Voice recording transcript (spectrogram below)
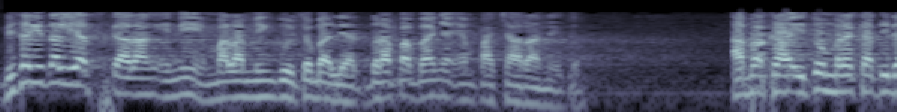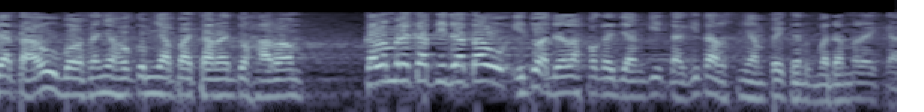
Bisa kita lihat sekarang ini malam minggu. Coba lihat berapa banyak yang pacaran itu. Apakah itu mereka tidak tahu bahwasanya hukumnya pacaran itu haram? Kalau mereka tidak tahu, itu adalah pekerjaan kita. Kita harus menyampaikan kepada mereka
